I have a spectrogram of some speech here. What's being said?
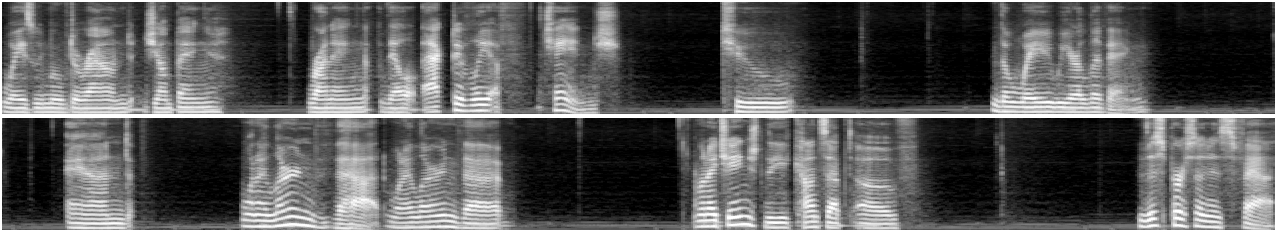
ways we moved around, jumping, running, they'll actively change to the way we are living. And when I learned that, when I learned that, when I changed the concept of this person is fat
